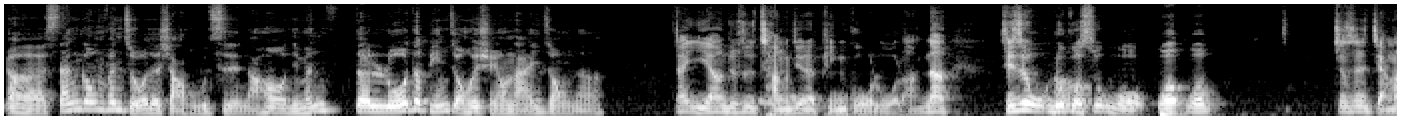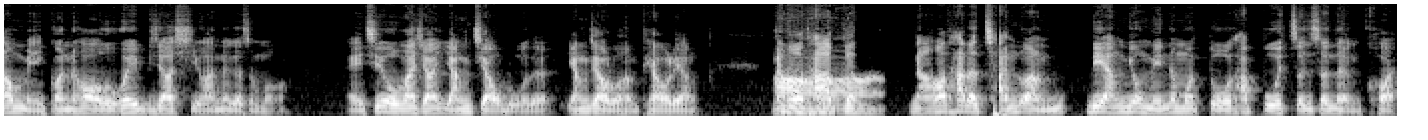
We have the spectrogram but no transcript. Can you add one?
呃，三公分左右的小胡子。然后你们的螺的品种会选用哪一种呢？那一样就是常见的苹果螺啦。那其实如果是我、哦、我我就是讲到美观的话，我会比较喜欢那个什么，哎，其实我蛮喜欢羊角螺的，羊角螺很漂亮。然后它本，啊、然后它的产卵量又没那么多，它不会增生的很快。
